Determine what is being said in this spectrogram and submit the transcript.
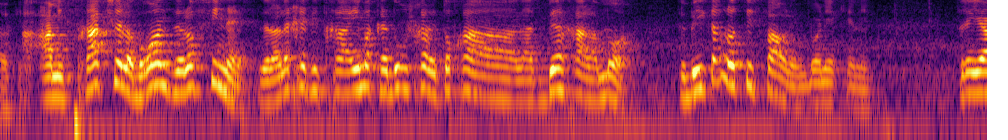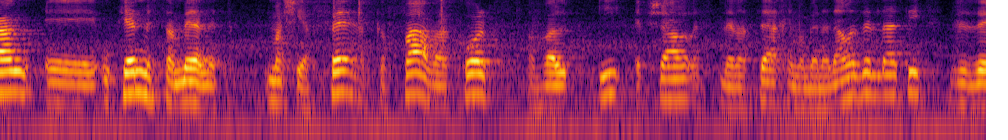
אוקיי. המשחק של לברון זה לא פינס, זה ללכת איתך עם הכדור שלך לתוך ה... להטביע לך על המוח. ובעיקר להוציא פאולים, בוא נהיה כנים. טרי יאנג, אה, הוא כן מסמל את מה שיפה, התקפה והכל, אבל אי אפשר לנצח עם הבן אדם הזה לדעתי, וזה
